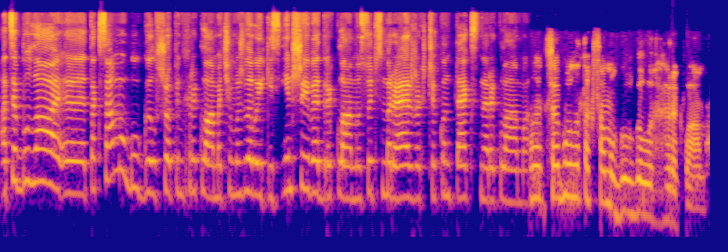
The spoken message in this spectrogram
А це була е, так само Google шопінг реклама, чи можливо якийсь інший вид реклами у соцмережах, чи контекстна реклама? Але це була так само Google реклама.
